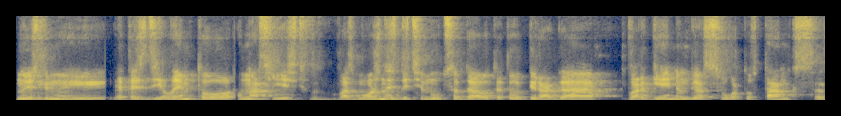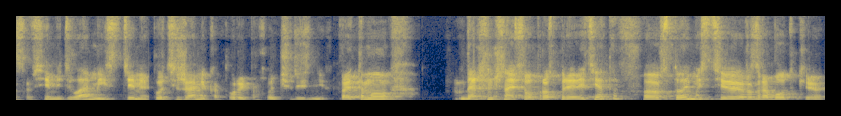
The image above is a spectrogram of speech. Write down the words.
но если мы это сделаем, то у нас есть возможность дотянуться до вот этого пирога Wargaming с World of Tanks, со всеми делами и с теми платежами, которые проходят через них. Поэтому Дальше начинается вопрос приоритетов, э, стоимости разработки,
